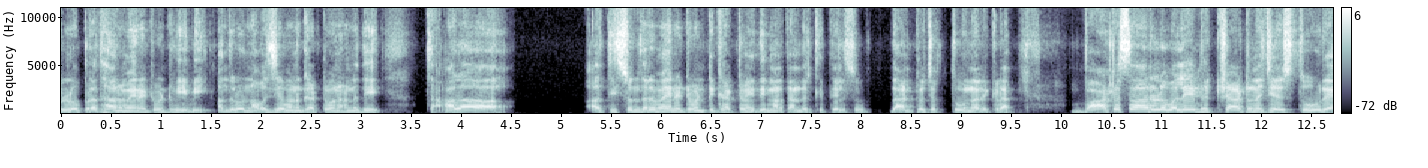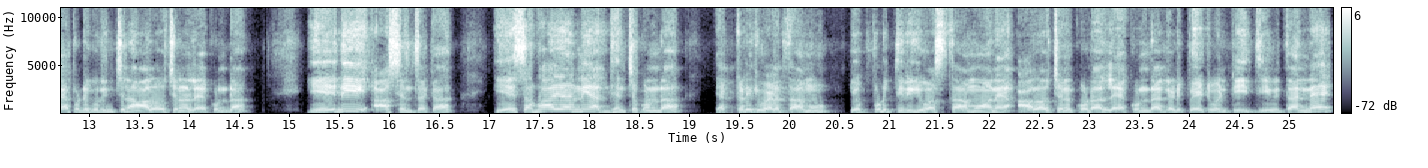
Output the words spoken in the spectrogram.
లో ప్రధానమైనటువంటివి ఇవి. అందులో నవజీవన ఘట్టం అన్నది చాలా అతి సుందరమైనటువంటి ఘట్టం ఇది మనకందరికీ తెలుసు. దాంట్లో చెప్తూ ఉన్నారు ఇక్కడ. బాటసారుల వలె భిక్షాటన చేస్తూ రేపటి గురించిన ఆలోచన లేకుండా ఏదీ ఆశించక ఏ సహాయాన్ని అర్థించకుండా ఎక్కడికి వెళతాము ఎప్పుడు తిరిగి వస్తాము అనే ఆలోచన కూడా లేకుండా గడిపేటువంటి జీవితాన్నే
